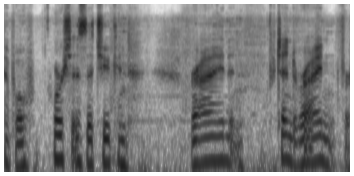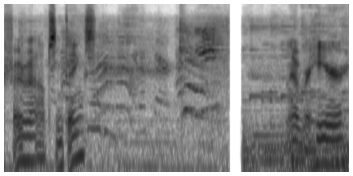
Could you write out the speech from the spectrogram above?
Couple horses that you can ride and pretend to ride for photo ops and things. Over here,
